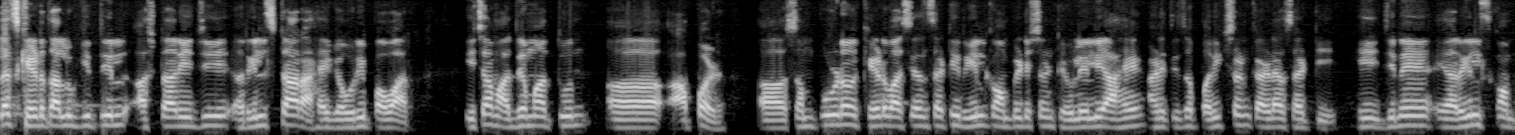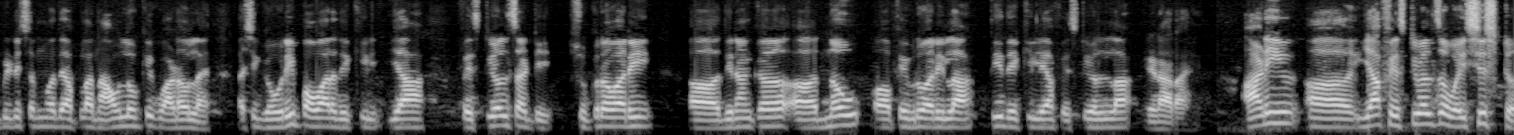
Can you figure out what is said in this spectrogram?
प्लस खेड तालुक्यातील असणारी जी रील स्टार आहे गौरी पवार हिच्या माध्यमातून आपण संपूर्ण खेडवासियांसाठी रील कॉम्पिटिशन ठेवलेली आहे आणि तिचं परीक्षण करण्यासाठी ही जिने या रील्स कॉम्पिटिशनमध्ये आपला नावलौकिक वाढवला आहे अशी गौरी पवार देखील या फेस्टिवलसाठी शुक्रवारी दिनांक नऊ फेब्रुवारीला ती देखील या फेस्टिवलला येणार आहे. आणि या फेस्टिवलचं वैशिष्ट्य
